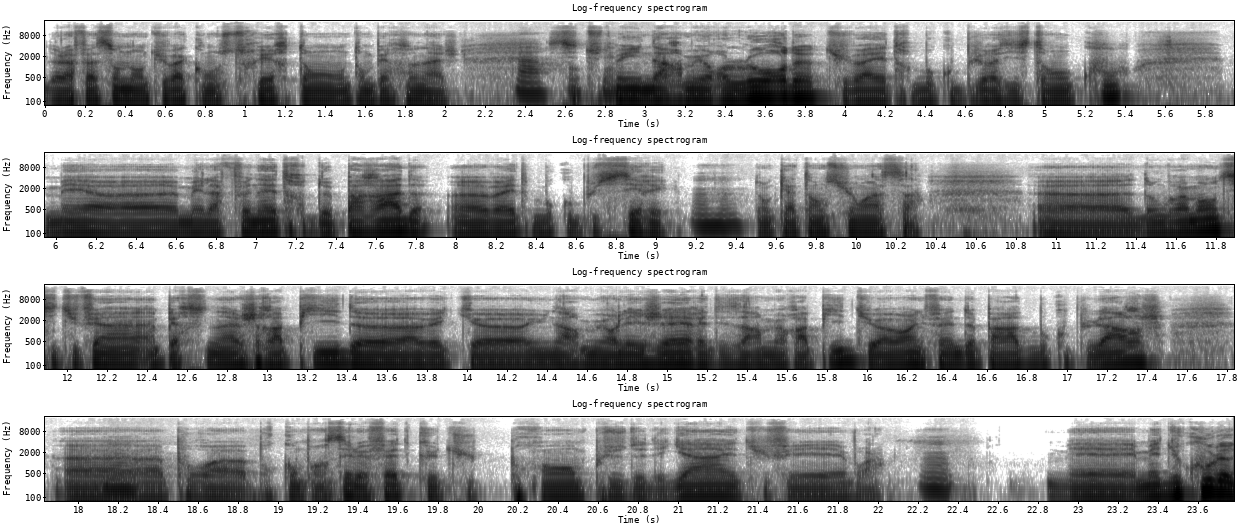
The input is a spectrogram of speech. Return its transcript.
de la façon dont tu vas construire ton, ton personnage. Ah, Si tu te mets une armure lourde, tu vas être beaucoup plus résistant au coup, mais, euh, mais la fenêtre de parade euh, va être beaucoup plus serrée. Mhm. Donc attention à ça. Euh, donc vraiment, si tu fais un, un personnage rapide avec une armure légère et des armures rapides, tu vas avoir une fenêtre de parade beaucoup plus large euh, pour, pour compenser le fait que tu prends plus de dégâts et tu fais voilà. Mm. Mais, mais du coup, le-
